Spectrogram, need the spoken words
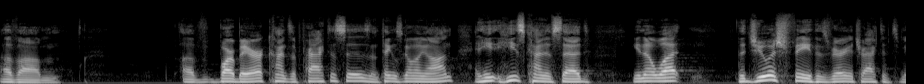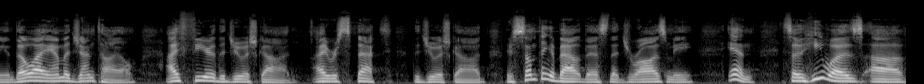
of um, of barbaric kinds of practices and things going on. And he, he's kind of said, you know what? The Jewish faith is very attractive to me. And though I am a Gentile, I fear the Jewish God. I respect the Jewish God. There's something about this that draws me in. So he was. Uh,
